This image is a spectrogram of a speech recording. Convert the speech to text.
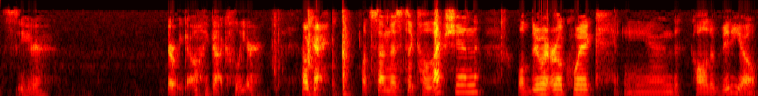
Let's see here. There we go. It got clear. Okay, let's send this to collection. We'll do it real quick and call it a video.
